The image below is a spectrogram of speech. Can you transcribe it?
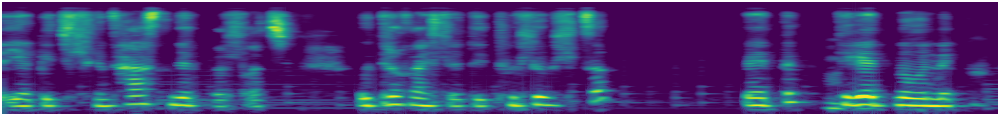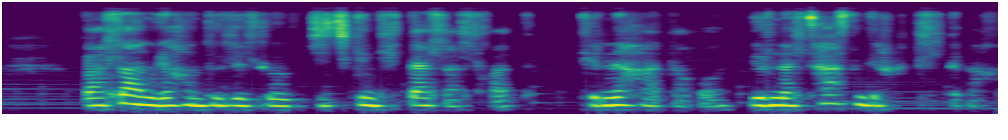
яг ижлэхэн цаасан дээр болгож өдрийнхөө ажлуудыг төлөвлөсөн байдаг. Тэгээд нөгөө нэг 7 хоногийнхан төлөвлөгөөг жижигхэн деталь болгоод тэрнийхээ дагуу ер нь бол цаасан дээр хөтэлдэг ах.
